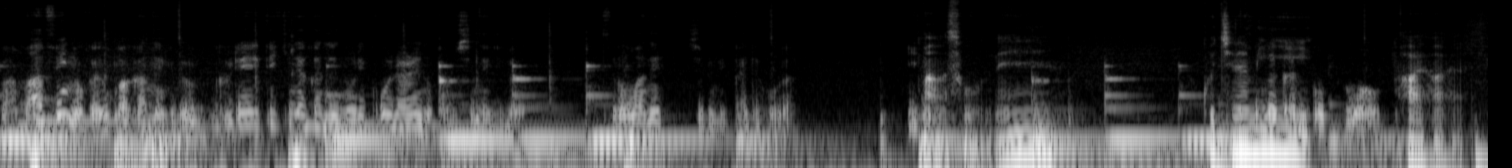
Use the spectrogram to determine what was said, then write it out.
まあ、まずいのかよくわかんないけどグレー的な感じで乗り越えられるのかもしれないけどそのままね自分で書いた方がいい。まあそうね。これちなみにはいはいはい。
